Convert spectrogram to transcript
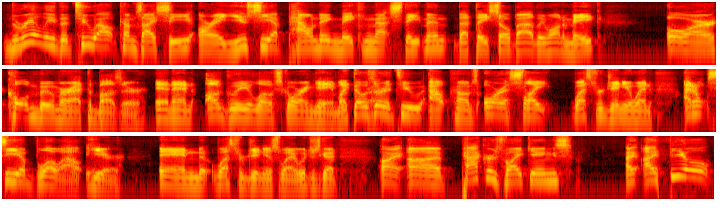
really, the two outcomes I see are a UCF pounding, making that statement that they so badly want to make, or Colton Boomer at the buzzer in an ugly, low scoring game. Like, those are the two outcomes, or a slight West Virginia win. I don't see a blowout here in West Virginia's way, which is good. All right, uh, Packers Vikings. I, I feel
